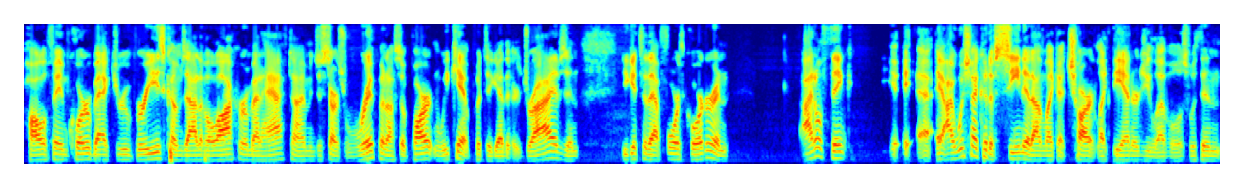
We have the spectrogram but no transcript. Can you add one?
Hall of Fame quarterback Drew Brees comes out of the locker room at halftime and just starts ripping us apart, and we can't put together drives. And you get to that fourth quarter, and I don't think. I wish I could have seen it on like a chart, like the energy levels within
